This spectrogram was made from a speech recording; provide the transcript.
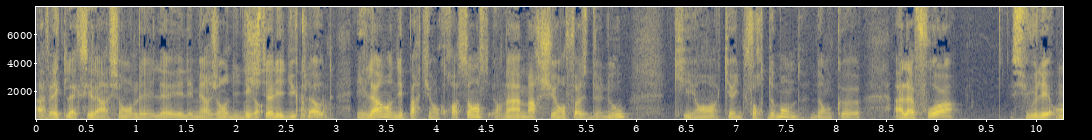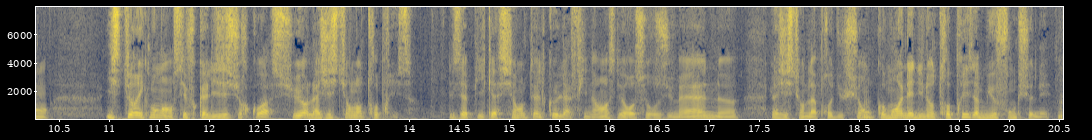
avec l'accélération et l'émergence du digital et du cloud. Et là, on est parti en croissance et on a un marché en face de nous qui, a une forte demande. Donc, euh, à la fois, si vous voulez, historiquement, on s'est focalisé sur quoi? Sur la gestion de l'entreprise. Les applications telles que la finance, les ressources humaines, euh, la gestion de la production, mm. comment on aide une entreprise à mieux fonctionner? Mm.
